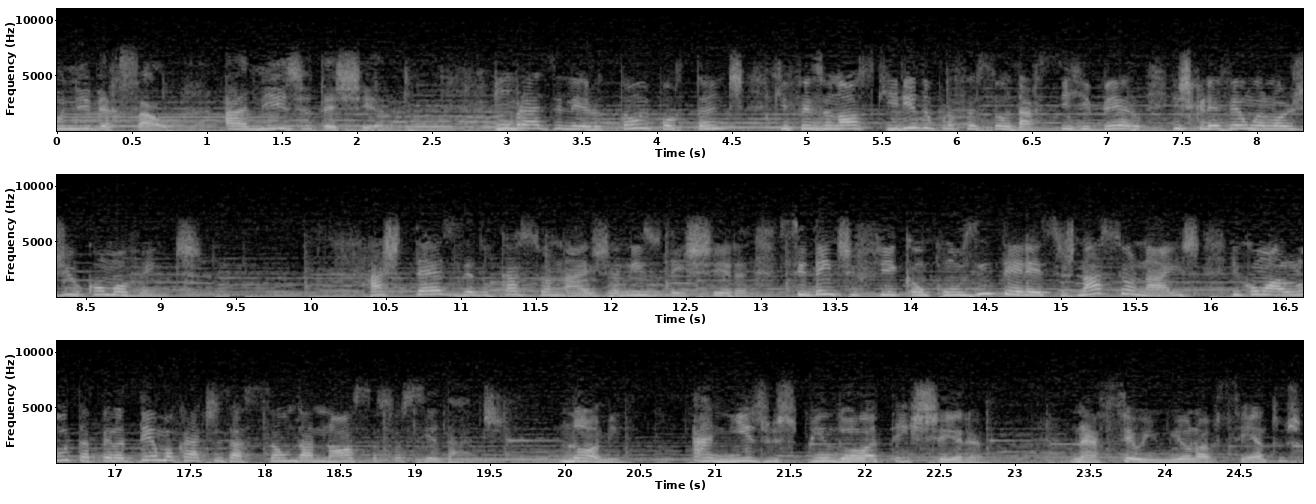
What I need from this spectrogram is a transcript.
universal, Anísio Teixeira. Um brasileiro tão importante que fez o nosso querido professor Darcy Ribeiro escrever um elogio comovente. As teses educacionais de Anísio Teixeira se identificam com os interesses nacionais e com a luta pela democratização da nossa sociedade. Nome: Anísio Espíndola Teixeira. Nasceu em 1900,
